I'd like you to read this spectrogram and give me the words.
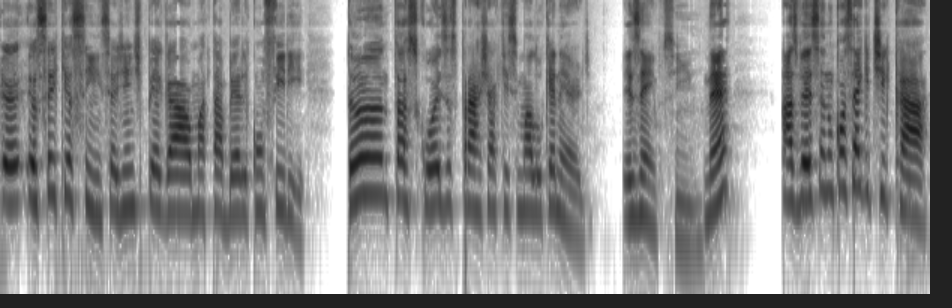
eu, eu sei que assim, se a gente pegar uma tabela e conferir tantas coisas pra achar que esse maluco é nerd. Exemplo Sim. né? Às vezes você não consegue ticar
